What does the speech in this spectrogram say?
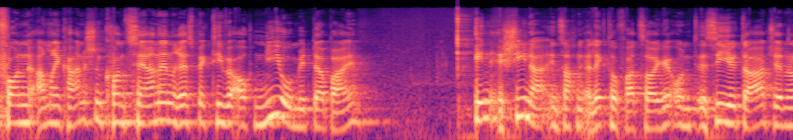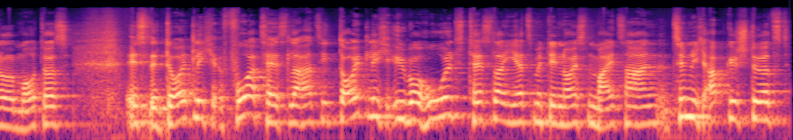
von amerikanischen Konzernen, respektive auch NIO mit dabei in China in Sachen Elektrofahrzeuge und siehe da, General Motors ist deutlich vor Tesla, hat sie deutlich überholt. Tesla jetzt mit den neuesten Mai-Zahlen ziemlich abgestürzt,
